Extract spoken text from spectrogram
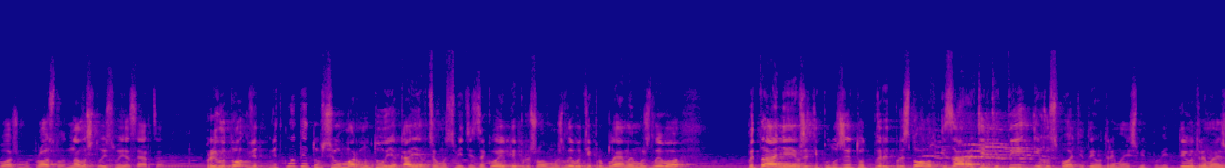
Божому. Просто налаштуй своє серце. Приготов... Від... Відклади ту всю марноту, яка є в цьому світі, з якою ти прийшов. Можливо, ті проблеми, можливо, питання є в житті. Положи тут перед престолом. І зараз тільки ти і Господь, і ти отримаєш відповідь, ти отримаєш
